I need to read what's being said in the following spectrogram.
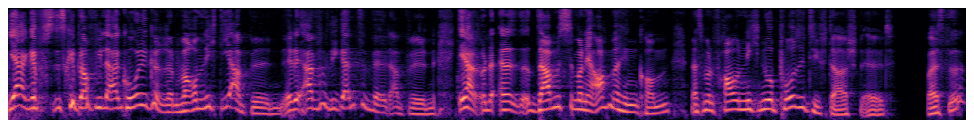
ja es gibt auch viele Alkoholikerinnen. Warum nicht die abbilden? Einfach die ganze Welt abbilden. Ja, und äh, da müsste man ja auch mal hinkommen, dass man Frauen nicht nur positiv darstellt. Weißt du?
